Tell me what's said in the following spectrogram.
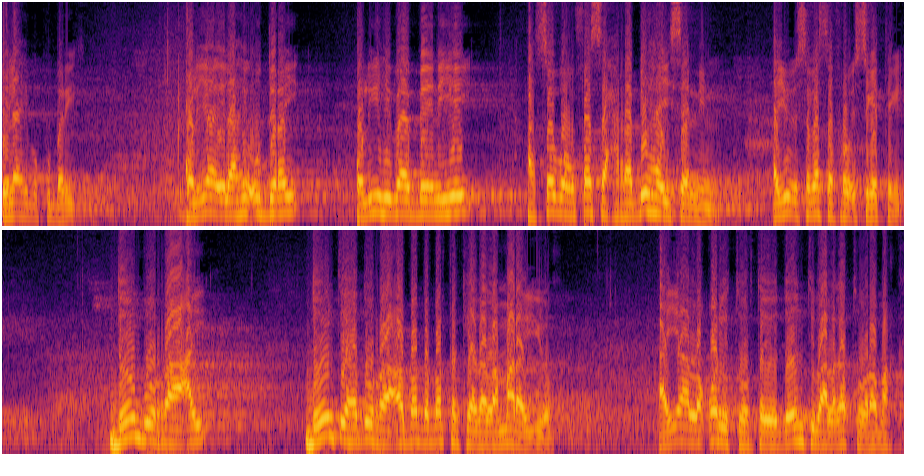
Ilaahay buu ku baryey qolyaa ilaahay u diray qolyihii baa beeniyey asagoon fasax rabbi haysanin ayuu isaga safro isaga tegey. Doon buu raacay. Doontii hadduu raaco badda bartankeeda la marayo ayaa la qori tuurtay oo doontii baa laga tuura marka.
